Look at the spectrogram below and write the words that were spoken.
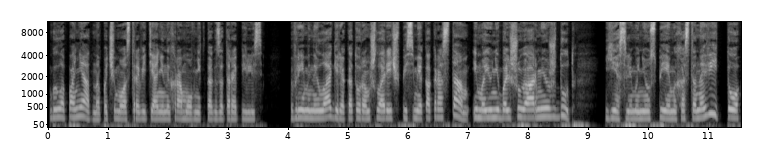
Было понятно, почему островитянин и храмовник так заторопились. Временный лагерь, о котором шла речь в письме, как раз там, и мою небольшую армию ждут. Если мы не успеем их остановить, то...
